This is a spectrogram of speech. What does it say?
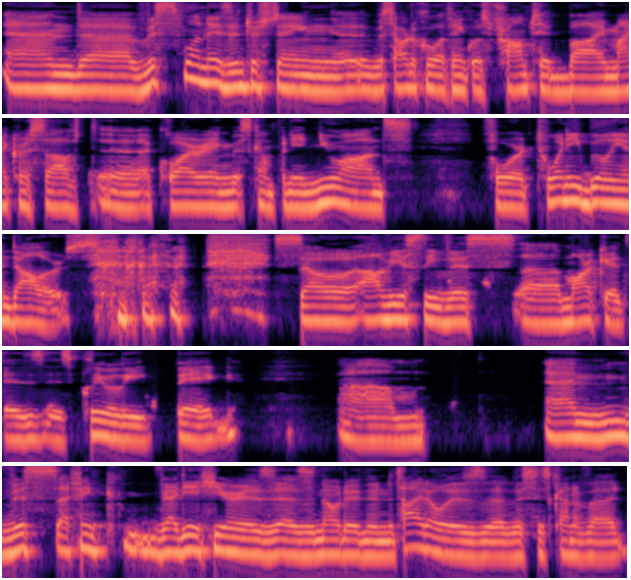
And uh, this one is interesting. Uh, this article, I think, was prompted by Microsoft uh, acquiring this company Nuance for $20 billion. so obviously, this uh, market is, is clearly big. Um, and this, I think, the idea here is, as noted in the title, is uh, this is kind of a,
